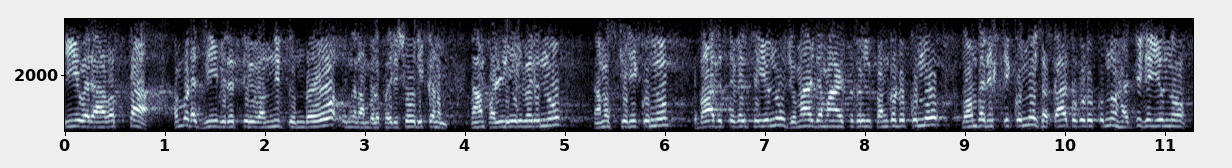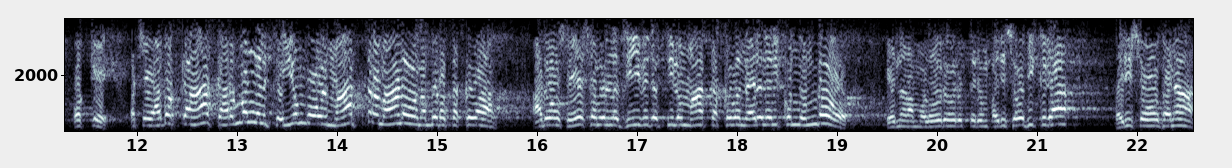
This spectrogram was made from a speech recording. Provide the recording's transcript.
ഈ ഒരവസ്ഥ നമ്മുടെ ജീവിതത്തിൽ വന്നിട്ടുണ്ടോ എന്ന് നമ്മൾ പരിശോധിക്കണം. നാം പള്ളിയിൽ വരുന്നു നമസ്കരിക്കുന്നു വിവാദത്തുകൾ ചെയ്യുന്നു ജുമാ ജമാഅത്തുകളിൽ പങ്കെടുക്കുന്നു നോമ്പനുഷ്ഠിക്കുന്നു സക്കാത്ത് കൊടുക്കുന്നു ഹജ്ജ് ചെയ്യുന്നു ഒക്കെ. പക്ഷെ അതൊക്കെ ആ കർമ്മങ്ങൾ ചെയ്യുമ്പോൾ മാത്രമാണോ നമ്മുടെ തക്കുവ അതോ ശേഷമുള്ള ജീവിതത്തിലും ആ തക്കവ നിലനിൽക്കുന്നുണ്ടോ എന്ന് നമ്മൾ ഓരോരുത്തരും പരിശോധിക്കുക. പരിശോധന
